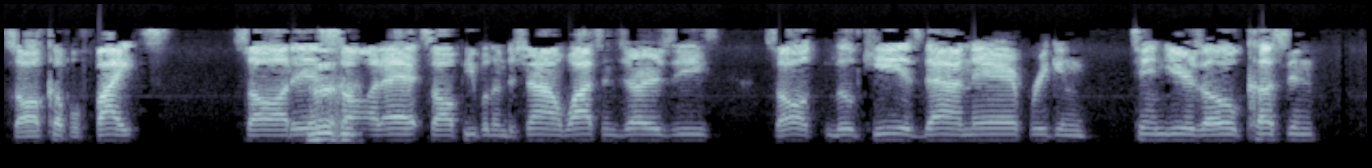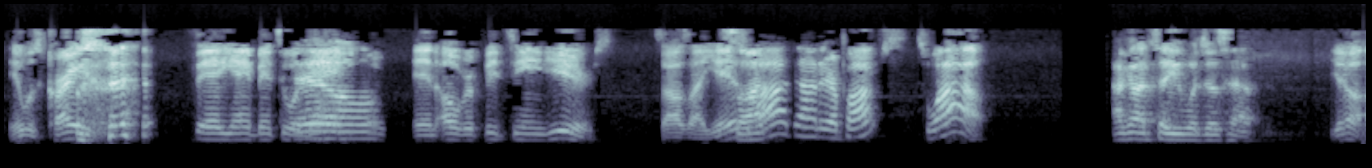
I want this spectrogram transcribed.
Saw a couple fights. Saw this, saw that. Saw people in Deshaun Watson jerseys. Saw little kids down there, freaking ten years old, cussing. It was crazy." said he ain't been to a Hell. game in over 15 years. So I was like, yeah, it's So I- wild down there, Pops. It's wild. I gotta tell you what just happened. Yeah.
